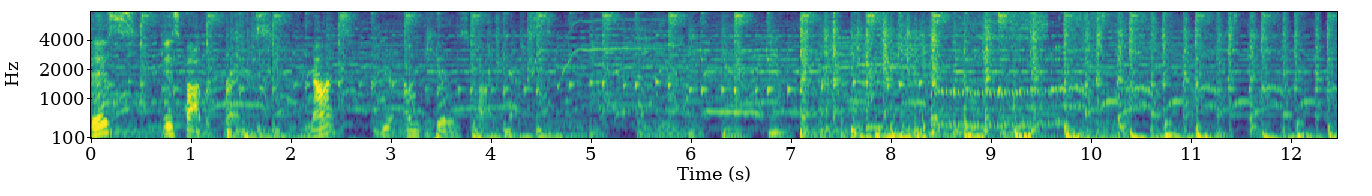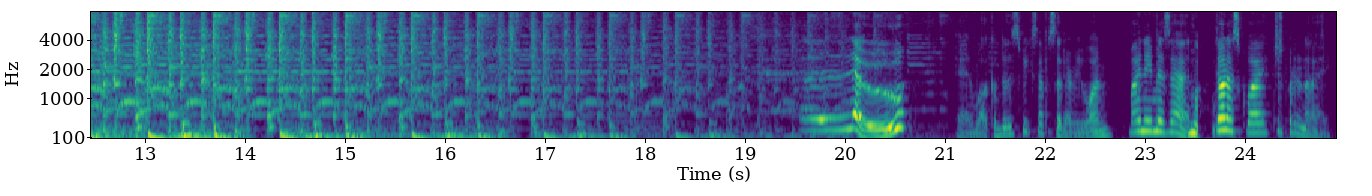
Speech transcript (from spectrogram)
This is Fob and Friends, not your uncle's podcast. Hello, and welcome to this week's episode, everyone. My name is Anne. Don't ask why, just put an I.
